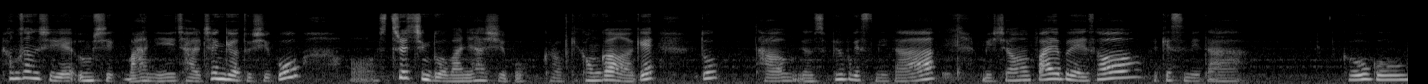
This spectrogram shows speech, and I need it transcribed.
평상시에 음식 많이 잘 챙겨 드시고 어, 스트레칭도 많이 하시고 그렇게 건강하게 또 다음 연습해 보겠습니다. 미션 5에서 뵙겠습니다. 고고!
